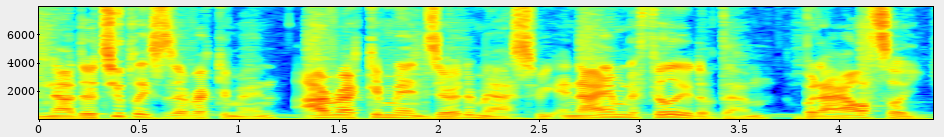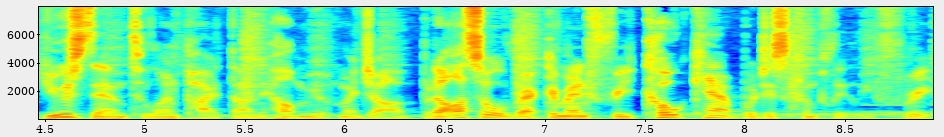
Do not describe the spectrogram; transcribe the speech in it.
Now there are two places I recommend. I recommend Zero to Mastery, and I am an affiliate of them, but I also use them to learn Python to help me with my job. But I also recommend Free which is completely free.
